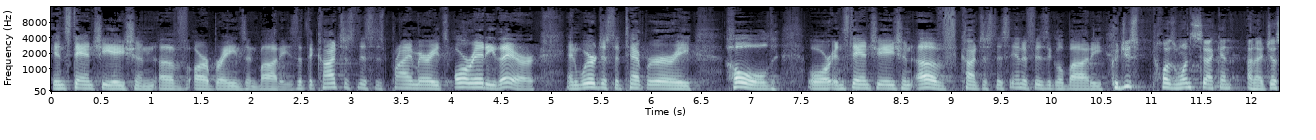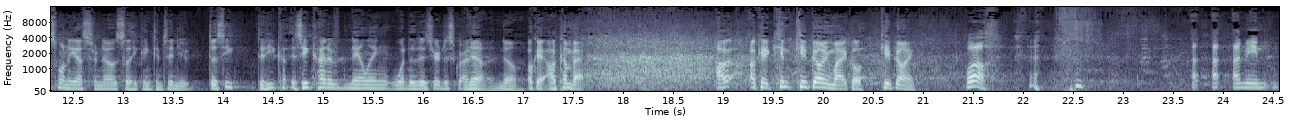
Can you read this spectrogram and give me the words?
instantiation of our brains and bodies. That the consciousness is primary, it's already there, and we're just a temporary hold or instantiation of consciousness in a physical body. Could you pause one second, and I just want a yes or no so he can continue. Does he, did he, is he kind of nailing what it is you're describing? No, no. Okay, I'll come back. I'll, okay, keep going, Michael. Keep going. Well, I mean,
